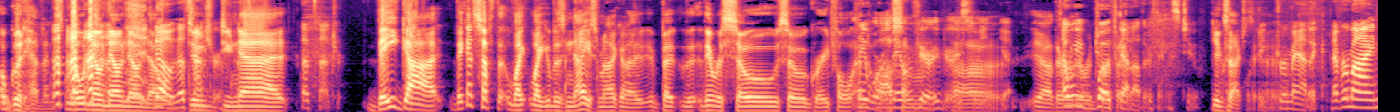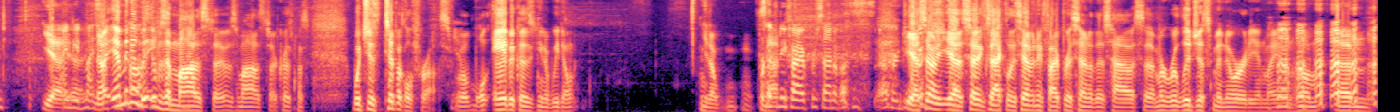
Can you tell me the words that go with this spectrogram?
Oh, good heavens! No, no, no, no, no. No, that's do, not true. Do not. That's not true. They got they got stuff that like like it was nice. I'm not gonna, but they were so so grateful and They were. They were awesome. very, very sweet, Uh, yeah. yeah, they And were, we they were both terrific. got other things too. exactly. Being dramatic. Never mind. Yeah, I yeah. need my No, I mean, it, was- it was a modest. It was a modest uh, Christmas, which is typical for us. Well, well, a because you know we don't, you know. Seventy-five percent of us are Jewish. Yeah, so, yeah, so exactly seventy five percent of this house. I'm a religious minority in my own home, um,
